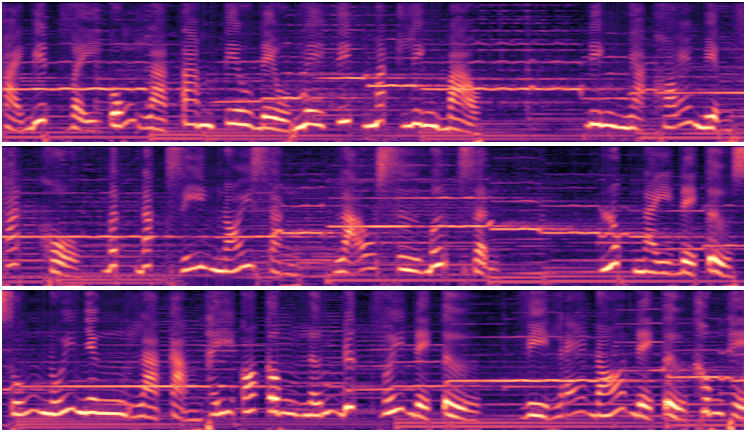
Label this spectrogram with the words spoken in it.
Phải biết vậy cũng là tam tiêu đều mê tít mắt Linh bảo. Đinh Nhạc khóe miệng phát khổ, Bất đắc dĩ nói rằng, Lão sư bớt giận. Lúc này đệ tử xuống núi nhưng là cảm thấy có công lớn đức với đệ tử. Vì lẽ đó đệ tử không thể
